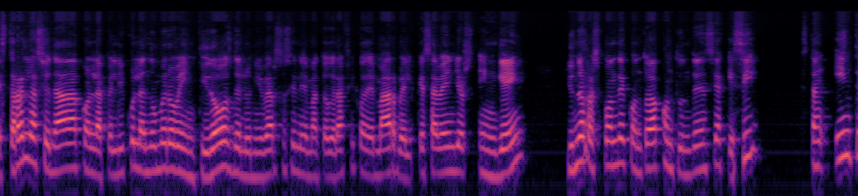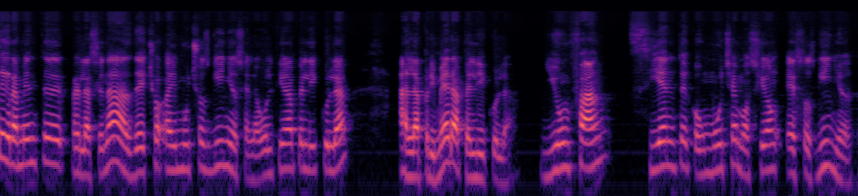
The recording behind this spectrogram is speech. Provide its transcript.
está relacionada con la película número 22 del universo cinematográfico de Marvel, que es Avengers Endgame, y uno responde con toda contundencia que sí, están íntegramente relacionadas. De hecho, hay muchos guiños en la última película a la primera película, y un fan siente con mucha emoción esos guiños.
